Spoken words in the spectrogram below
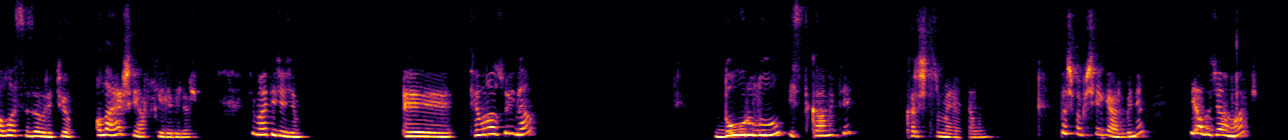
Allah size öğretiyor. Allah her şeyi hakkıyla bilir. Şimdi Hatice'cim eee tevazuyla doğruluğu, istikameti karıştırmayalım. Başıma bir şey geldi benim. Bir alacağım var.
